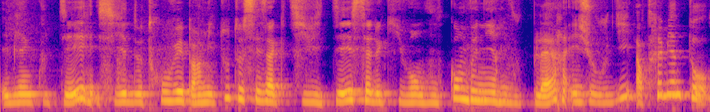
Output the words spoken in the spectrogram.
eh bien écoutez, essayez de trouver parmi toutes ces activités celles qui vont vous convenir et vous plaire. Et je vous dis à très bientôt.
